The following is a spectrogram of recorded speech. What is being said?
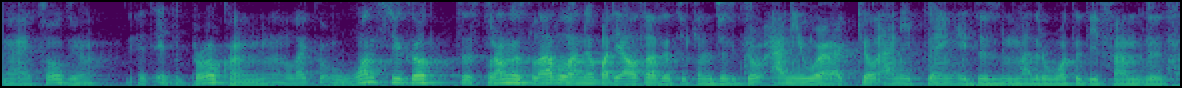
Yeah, I told you. It, it's broken. Like, once you got the strongest level and nobody else has it, you can just go anywhere, kill anything. It doesn't matter what the defense is.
